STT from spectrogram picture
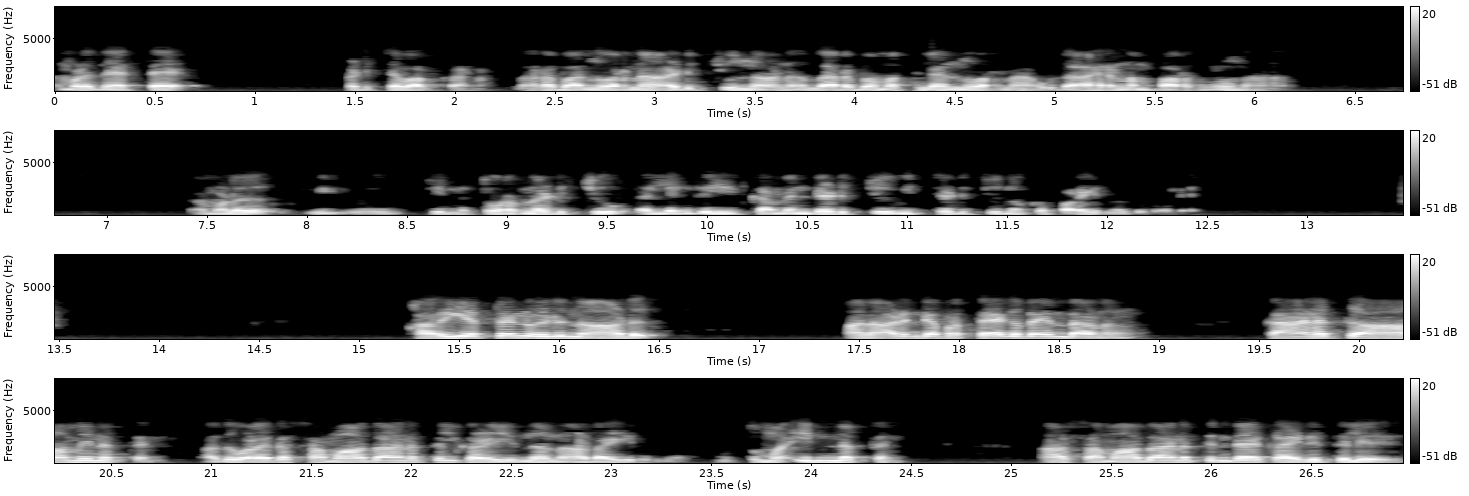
നമ്മൾ നേരത്തെ പഠിച്ച വാക്കാണ്. ലറബ എന്ന് പറഞ്ഞാൽ അടിച്ചു എന്നാണ്. ലറബ മസല എന്ന് പറഞ്ഞാൽ ഉദാഹരണം പറഞ്ഞു എന്നാണ്. നമ്മൾ പിന്നെ തുറന്നടിച്ചു അല്ലെങ്കിൽ കമന്റ് അടിച്ചു വിറ്റടിച്ചു എന്നൊക്കെ പറയുന്നത് പോലെ. കറിയത്തൻ ഒരു നാട്. ആ നാടിന്റെ പ്രത്യേകത എന്താണ്? കാനത്ത് ആമിനത്തൻ. അത് വളരെ സമാധാനത്തിൽ കഴിയുന്ന നാടായിരുന്നു. മുത്തുമ ഇന്നത്തൻ. ആ സമാധാനത്തിന്റെ കാര്യത്തിൽ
